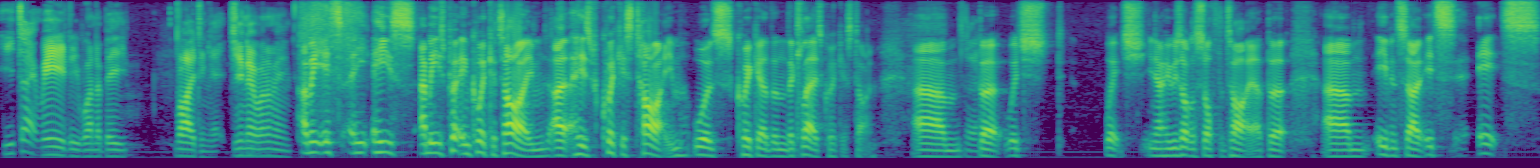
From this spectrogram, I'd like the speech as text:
you don't really want to be riding it. Do you know what I mean? I mean, it's he, he's. I mean, he's put in quicker time. Uh, his quickest time was quicker than Leclerc's quickest time, um, but which, which you know, he was on a softer tire. But um, even so, it's it's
